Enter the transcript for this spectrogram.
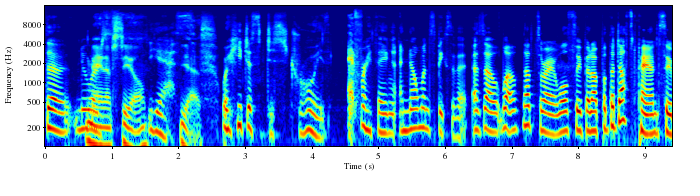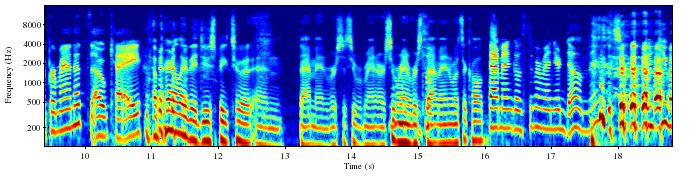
the newer Man of Steel. Yes. Yes. Where he just destroys everything and no one speaks of it. As though, well, that's right, we'll sweep it up with the dustpan, Superman. It's okay. Apparently, they do speak to it in Batman versus Superman or Superman versus so- Batman. What's it called? Batman goes, Superman, you're dumb, man. you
